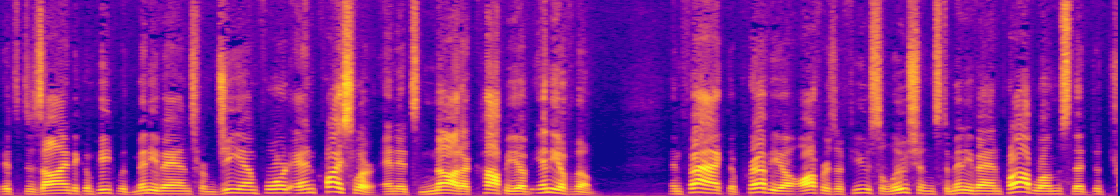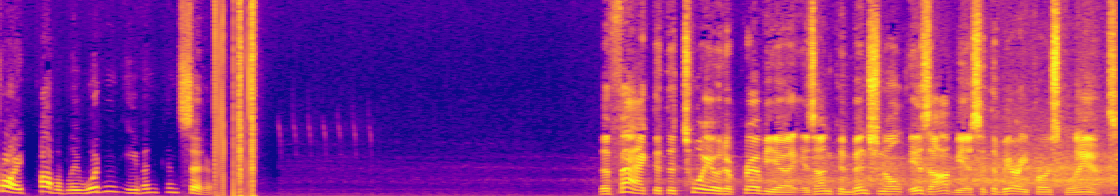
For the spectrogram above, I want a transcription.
It's designed to compete with minivans from GM, Ford, and Chrysler, and it's not a copy of any of them. In fact, the Previa offers a few solutions to minivan problems that Detroit probably wouldn't even consider. The fact that the Toyota Previa is unconventional is obvious at the very first glance.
